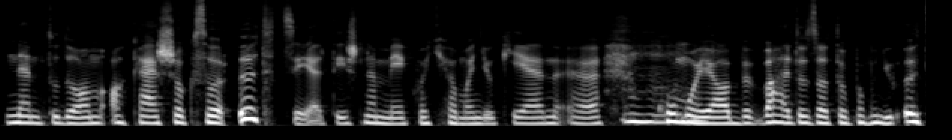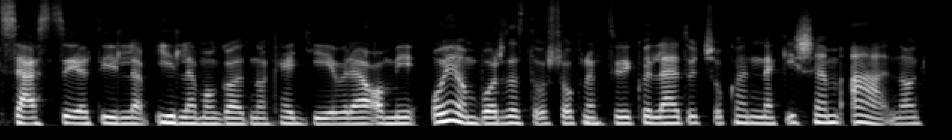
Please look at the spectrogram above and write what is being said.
nem tudom, akár sokszor öt célt is, nem még hogyha mondjuk ilyen uh, komolyabb változatokban mondjuk 500 célt ír le, ír le magadnak egy évre, ami olyan borzasztó soknak tűnik, hogy lehet, hogy sokan neki sem állnak.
